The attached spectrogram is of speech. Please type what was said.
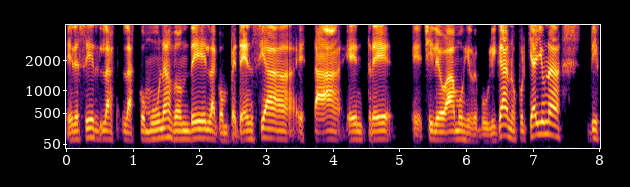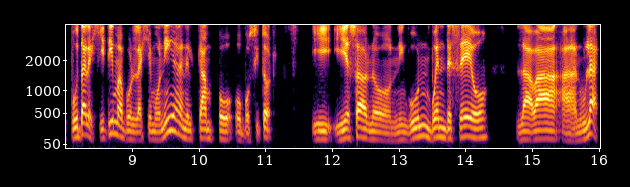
Es decir, las, las comunas donde la competencia está entre eh, Chile Vamos y republicanos, porque hay una disputa legítima por la hegemonía en el campo opositor. Y, y esa no, ningún buen deseo la va a anular.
